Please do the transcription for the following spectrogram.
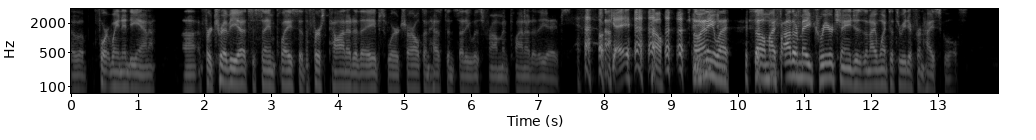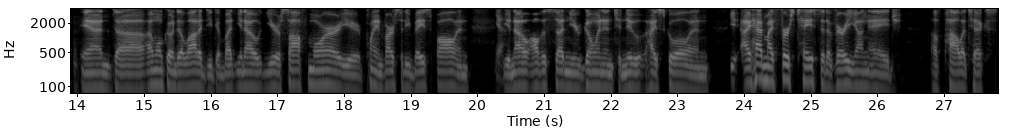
uh, Fort Wayne, Indiana. Uh, for trivia, it's the same place at the first Planet of the Apes where Charlton Heston said he was from in Planet of the Apes. okay. so, so, anyway, so my father made career changes and I went to three different high schools. And uh, I won't go into a lot of detail, but you know, you're a sophomore, you're playing varsity baseball, and yes. you know, all of a sudden you're going into new high school. And I had my first taste at a very young age of politics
